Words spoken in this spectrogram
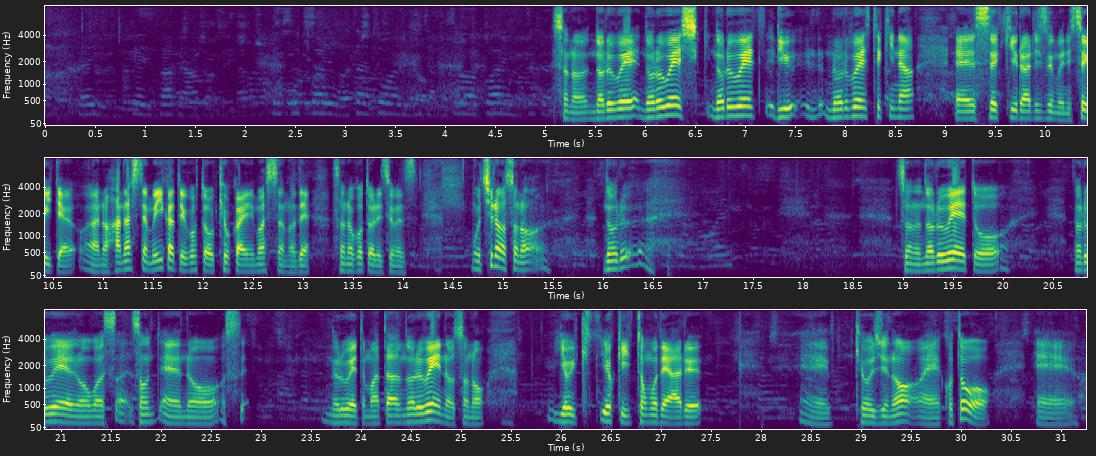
そのノルウェーノルウェー式ノルウェーノルウェー的なセキュラリズムについてあの話してもいいかということを許可得ましたのでそのことについてです。もちろんそのノルそのノルウェーとノルウェーのそのノルウェーとまたノルウェーのその良き良き友である、えー、教授のことを、え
